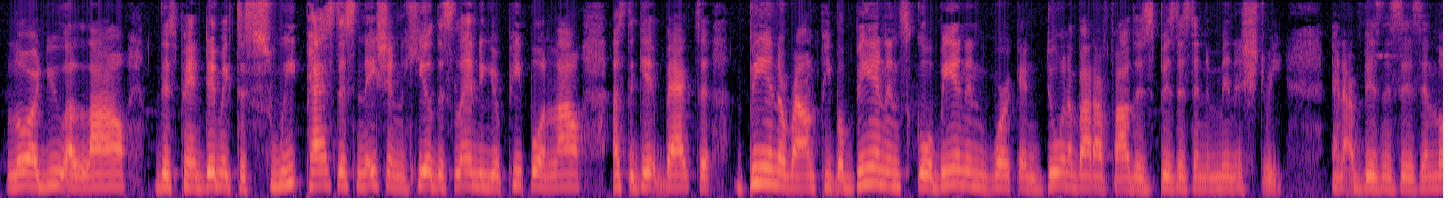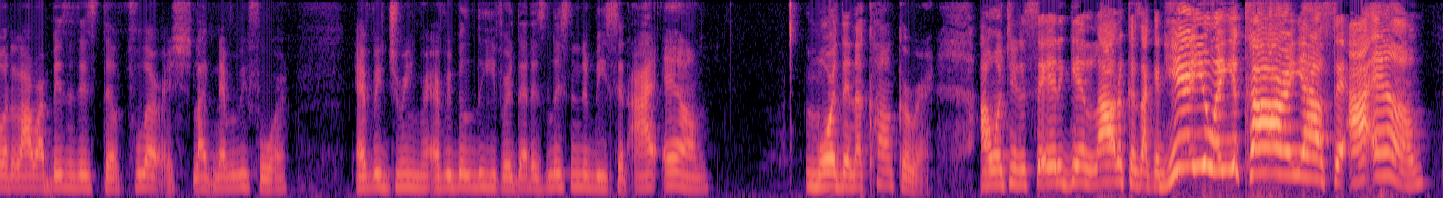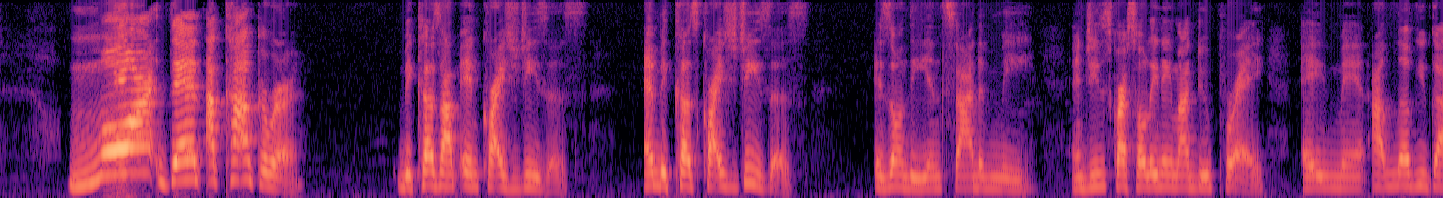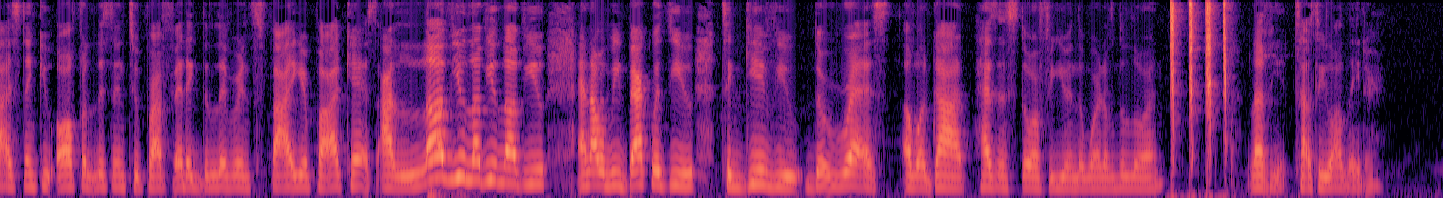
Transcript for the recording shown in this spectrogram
Lord, you allow this pandemic to sweep past this nation and heal this land and your people and allow us to get back to being around people, being in school, being in work, and doing about our Father's business and the ministry and our businesses. And Lord, allow our businesses to flourish like never before. Every dreamer, every believer that is listening to me said, I am more than a conqueror. I want you to say it again louder because I can hear you in your car, in your house. Say, I am more than a conqueror because I'm in Christ Jesus and because Christ Jesus is on the inside of me. In Jesus Christ's holy name, I do pray. Amen. I love you guys. Thank you all for listening to Prophetic Deliverance Fire podcast. I love you, love you, love you. And I will be back with you to give you the rest of what God has in store for you in the word of the Lord. Love you. Talk to you all later.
